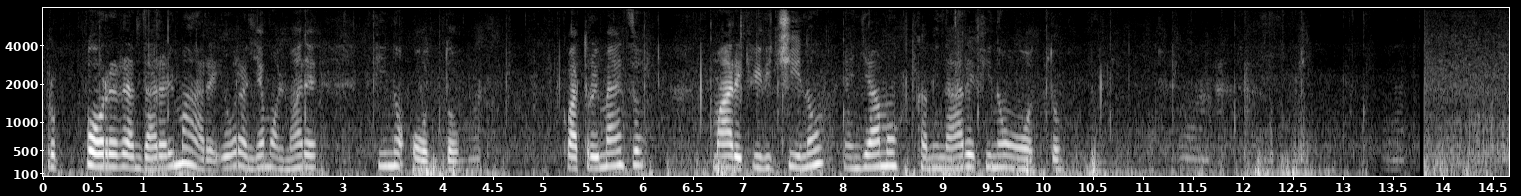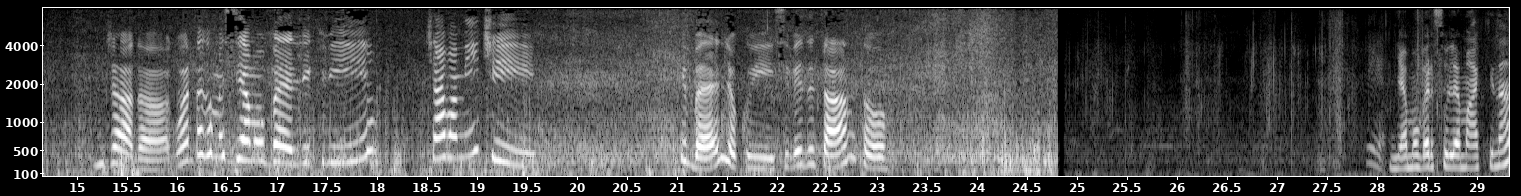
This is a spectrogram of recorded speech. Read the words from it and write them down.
proporre andare al mare. E ora andiamo al mare fino 8 4 e mezzo mare qui vicino e andiamo a camminare fino 8 Giada, guarda come siamo belli qui. Ciao amici. Che bello qui, si vede tanto. Andiamo verso la macchina.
